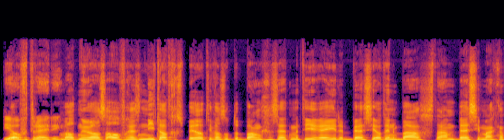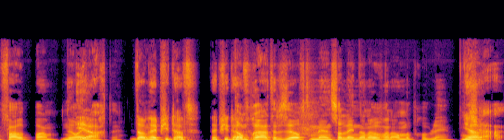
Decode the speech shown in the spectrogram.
die wat, overtreding. Wat nu als Alvarez niet had gespeeld, die was op de bank gezet met die reden. Bessie had in de basis gestaan, Bessie maakt een fout, pam, 0 ja, achter. Dan heb je dat. heb je dat. Dan praten dezelfde mensen alleen dan over een ander probleem. Ja. Dus ja,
